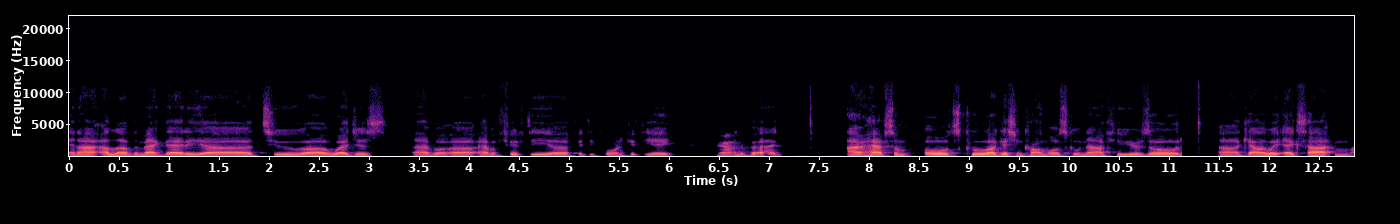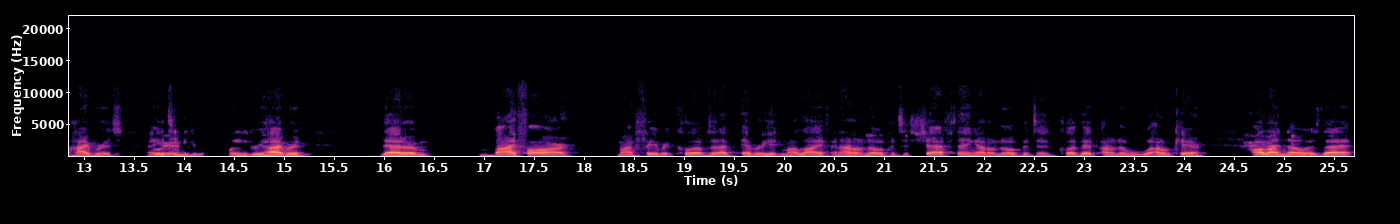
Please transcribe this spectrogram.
and I, I love the Mack Daddy uh, two uh, wedges. I have a uh, I have a 50, uh, 54, and 58 yeah. in the bag. I have some old school, I guess you can call them old school now, a few years old, uh, Callaway X Hot hybrids, oh, 18 yeah. degree, 20 degree hybrid that are by far my favorite clubs that I've ever hit in my life. And I don't know if it's a shaft thing. I don't know if it's a club hit. I don't know. I don't care. All I know is that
